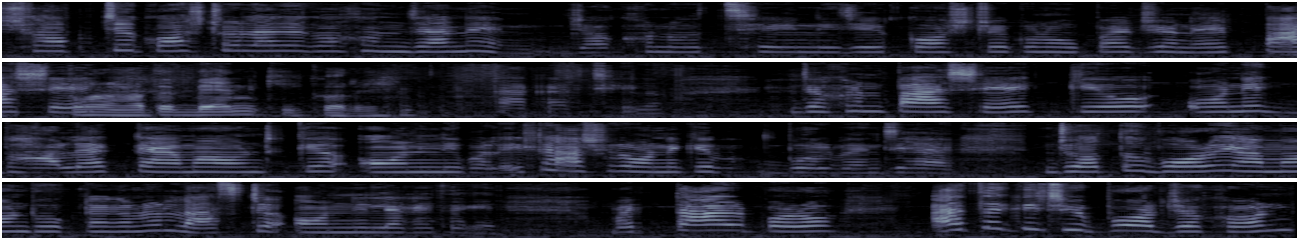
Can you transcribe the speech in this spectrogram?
সবচেয়ে কষ্ট লাগে কখন জানেন? যখন হচ্ছে নিজের কষ্টের কোনো উপার্জনের পাশে তোমার হাতে ব্যান কি করে? টাকা ছিল। যখন পাশে কেউ অনেক ভালো একটা অ্যামাউন্টকে অনলি বলে এটা আসলে অনেকে বলবেন যে হ্যাঁ যত বড়ই অ্যামাউন্ট হোক না কেন লাস্টে অনলি লেখা থাকে। বাট তারপরও এত কিছু পর যখন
